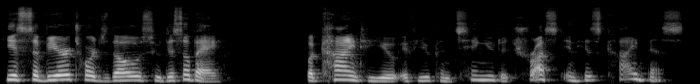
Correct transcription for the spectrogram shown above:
He is severe towards those who disobey but kind to you if you continue to trust in his kindness.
